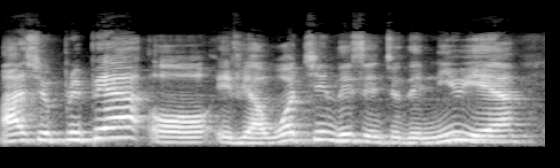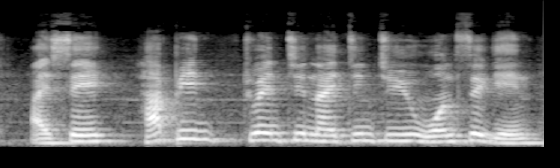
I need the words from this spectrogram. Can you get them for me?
as you prepare, or if you are watching this into the new year, I say happy 2019 to you once again.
